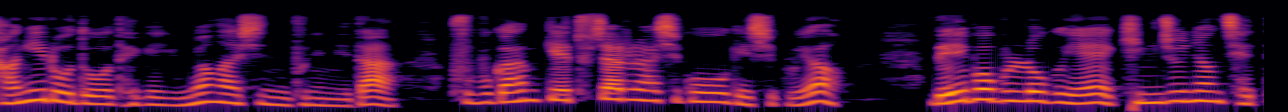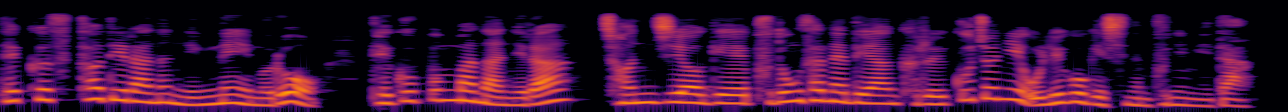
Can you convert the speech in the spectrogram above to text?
강의로도 되게 유명하신 분입니다. 부부가 함께 투자를 하시고 계시고요. 네이버 블로그에 김준영 재테크 스터디라는 닉네임으로 대구뿐만 아니라 전 지역의 부동산에 대한 글을 꾸준히 올리고 계시는 분입니다.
